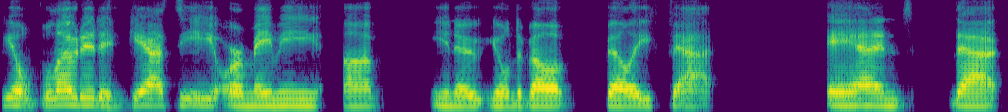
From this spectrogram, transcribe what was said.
feel bloated and gassy or maybe um you know you'll develop belly fat. And that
